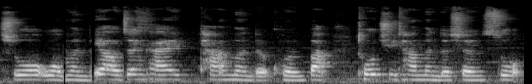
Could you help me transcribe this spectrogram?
说：我们要挣开他们的捆绑，脱去他们的绳索。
